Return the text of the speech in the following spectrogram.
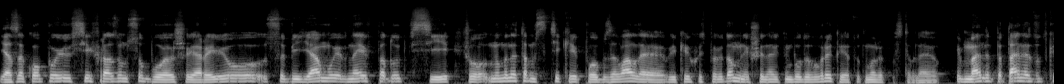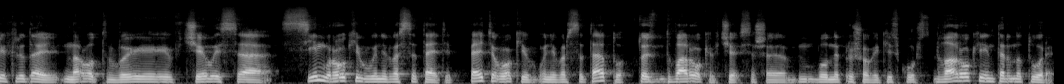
я закопую всіх разом з собою, що я рию собі яму і в неї впадуть всі. Що ну мене там стільки пообзивали в якихось повідомленнях, що я навіть не буду говорити, я тут може поставляю. І в мене питання до таких людей: народ, ви вчилися 7 років в університеті, 5 років університету, тобто 2 роки вчився ще, бо не пройшов якийсь курс. 2 роки інтернатури.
